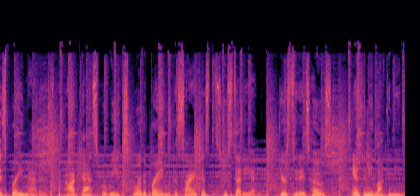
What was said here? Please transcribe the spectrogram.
is Brain Matters, the podcast where we explore the brain with the scientists who study it. Here's today's host, Anthony Lacanina.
